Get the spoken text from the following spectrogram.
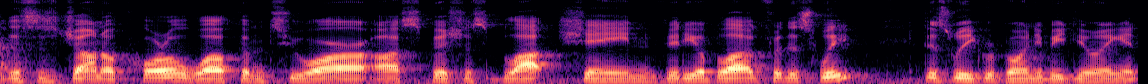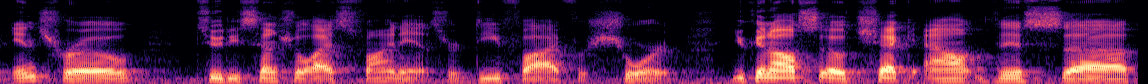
this is John Okoro. Welcome to our auspicious blockchain video blog for this week. This week we're going to be doing an intro to decentralized finance, or DeFi for short. You can also check out this uh,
